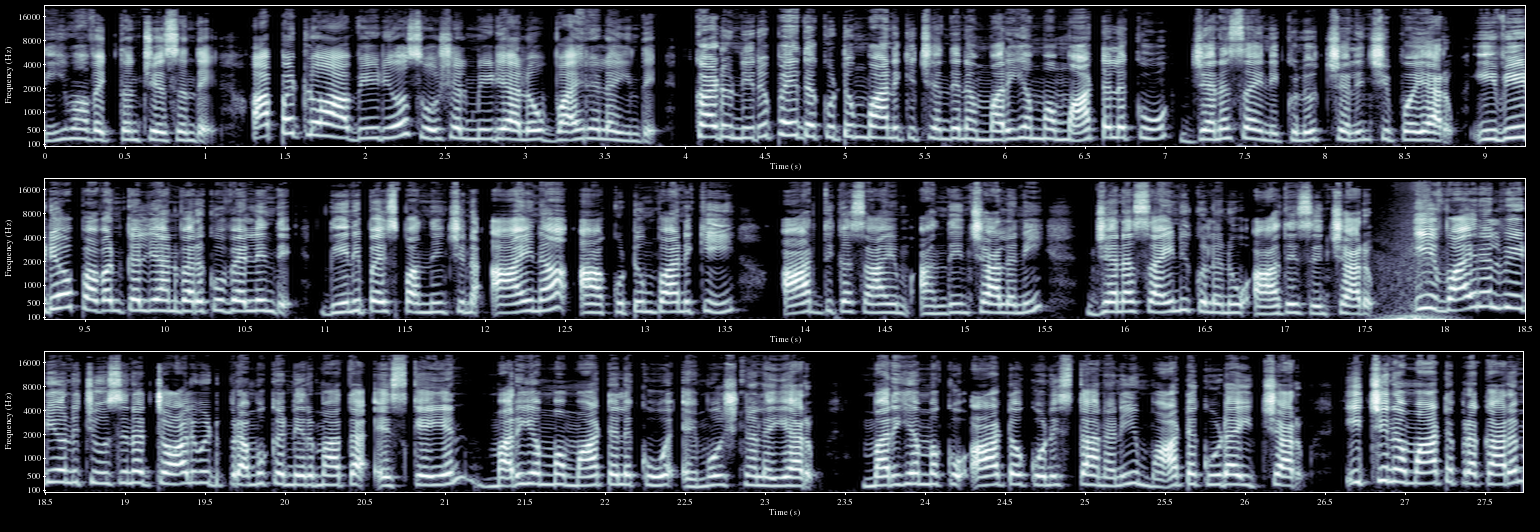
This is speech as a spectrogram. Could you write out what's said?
ధీమా వ్యక్తం చేసింది. అప్పట్లో ఆ వీడియో సోషల్ మీడియాలో వైరల్ అయింది. కడు నిరుపేద కుటుంబానికి చెందిన మరియమ్మ మాటలకు జన సైనికులు చలించిపోయారు. ఈ వీడియో పవన్ కళ్యాణ్ వరకు వెళ్ళింది. దీనిపై స్పందించిన ఆయన ఆ కుటుంబానికి ఆర్థిక సాయం అందించాలని జన సైనికులను ఆదేశించారు. ఈ వైరల్ వీడియోను చూసిన టాలీవుడ్ ప్రముఖ నిర్మాత ఎస్కేఎన్ మరియమ్మ మాటలకు ఎమోషనల్ అయ్యారు. మరియమ్మకు ఆటో కొనిస్తానని మాట కూడా ఇచ్చారు. ఇచ్చిన మాట ప్రకారం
